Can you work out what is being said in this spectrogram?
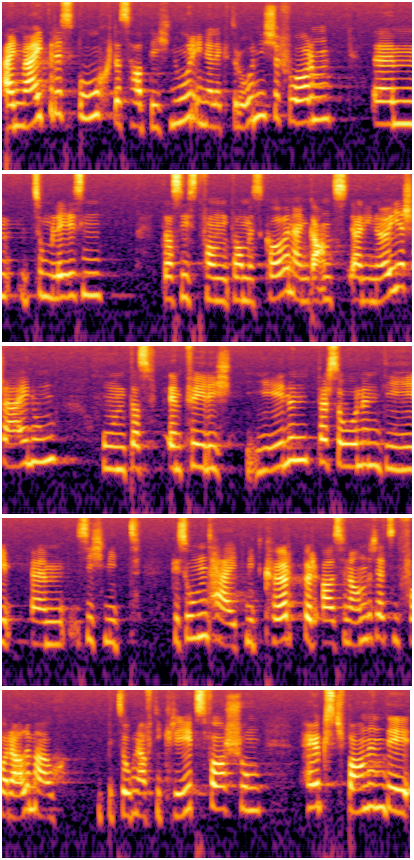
Ein weiteres Buch, das hatte ich nur in elektronischer Form ähm, zum Lesen. Das ist von Thomas Cohen, ein ganz, eine Neuerscheinung. Und das empfehle ich jenen Personen, die ähm, sich mit Gesundheit, mit Körper auseinandersetzen, vor allem auch bezogen auf die Krebsforschung. Höchst spannende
